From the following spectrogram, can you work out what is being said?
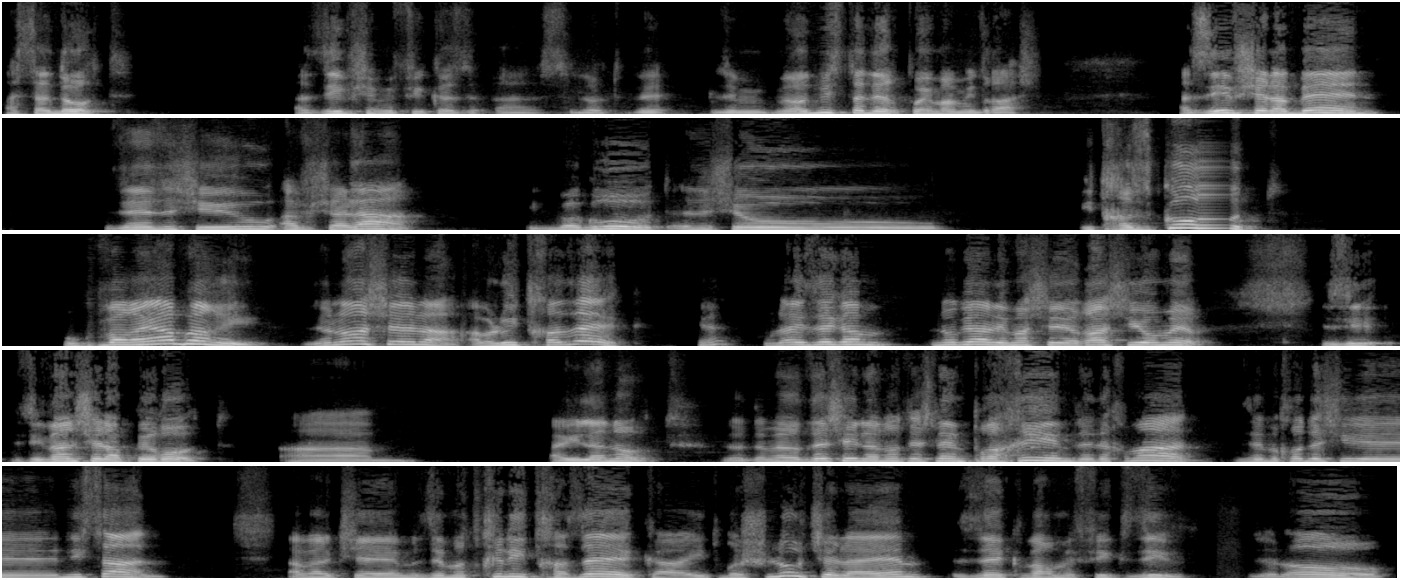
השדות, הזיו שמפיק השדות, וזה מאוד מסתדר פה עם המדרש. הזיו של הבן זה איזושהי הבשלה, התבגרות, איזושהי התחזקות. הוא כבר היה בריא, זה לא השאלה, אבל הוא התחזק, כן? אולי זה גם נוגע למה שרש"י אומר, זיוון של הפירות, האילנות. זאת אומרת, זה שאילנות יש להם פרחים, זה נחמד, זה בחודש אה, ניסן. אבל כשזה מתחיל להתחזק, ההתבשלות שלהם, זה כבר מפיק זיו. זה לא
